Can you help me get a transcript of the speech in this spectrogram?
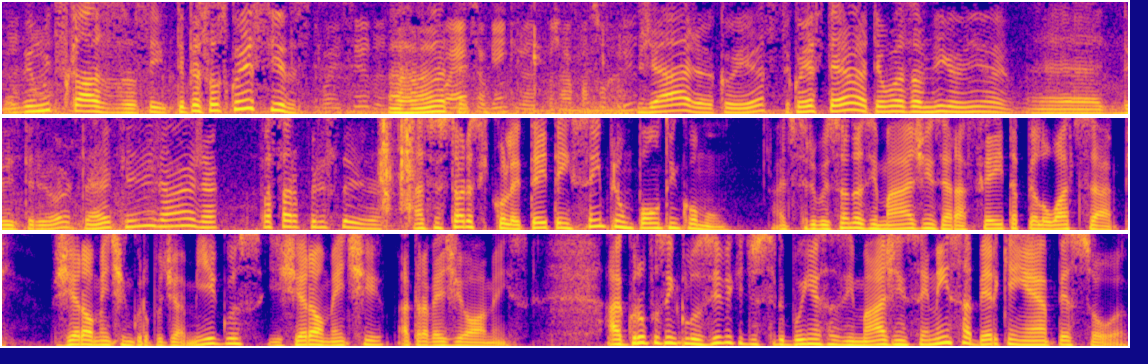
Eu vi muitos casos assim, tem pessoas conhecidas. Conhecidas? Uhum, Conhece tem... alguém que já passou por isso? Já, já conheço. Conheço até, tem umas amigas minhas é, do interior né, que já, já passaram por isso daí. Já. As histórias que coletei têm sempre um ponto em comum a distribuição das imagens era feita pelo WhatsApp, geralmente em grupo de amigos e geralmente através de homens. Há grupos, inclusive, que distribuem essas imagens sem nem saber quem é a pessoa.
